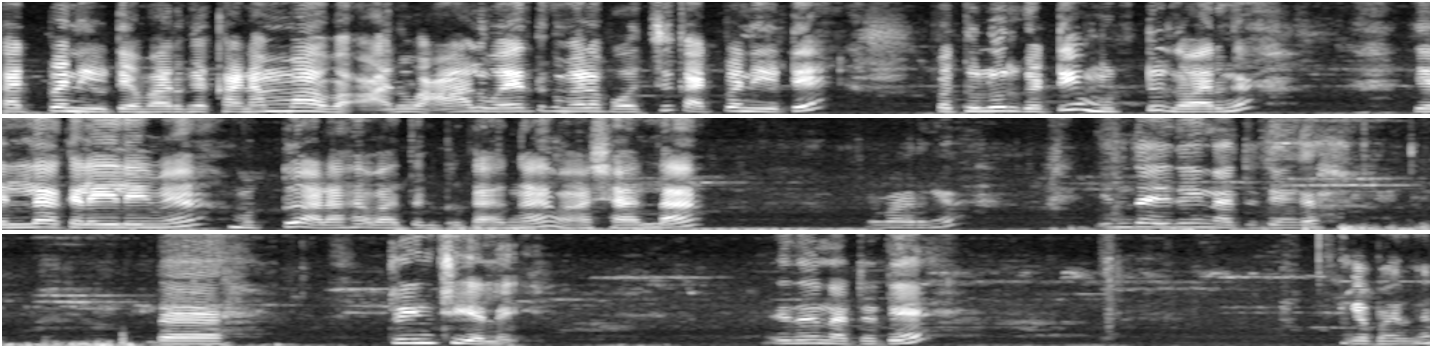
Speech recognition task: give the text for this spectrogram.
கட் பண்ணி விட்டேன் பாருங்க கனமாக அது ஆள் உயரத்துக்கு மேலே போச்சு. கட் பண்ணிவிட்டேன் இப்போ துளுர் கட்டி முட்டு பாருங்க. எல்லா கிளையிலையுமே முட்டு அழகாக பார்த்துக்கிட்டு இருக்காங்க மாஷால்லாம் பாருங்க. இந்த இதையும் நட்டுட்டேங்க. இந்த பிரிஞ்சி இலை. இது நட்டுட்டேன் இங்கே பாருங்க.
